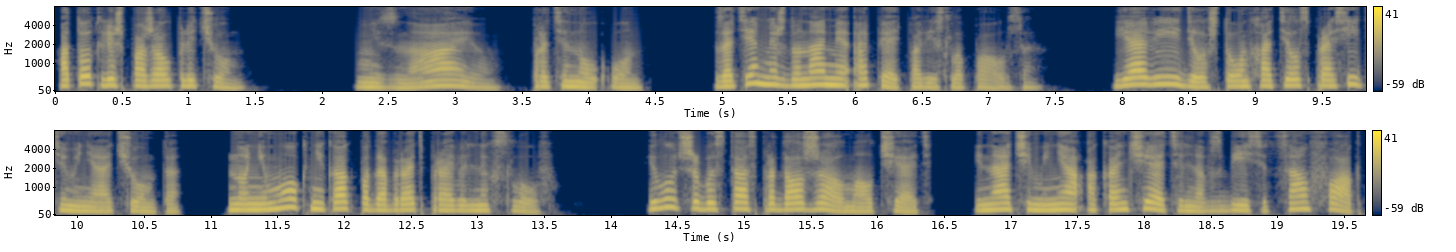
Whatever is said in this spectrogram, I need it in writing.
а тот лишь пожал плечом. «Не знаю», — протянул он. Затем между нами опять повисла пауза. Я видел, что он хотел спросить у меня о чем то но не мог никак подобрать правильных слов. И лучше бы Стас продолжал молчать, Иначе меня окончательно взбесит сам факт,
